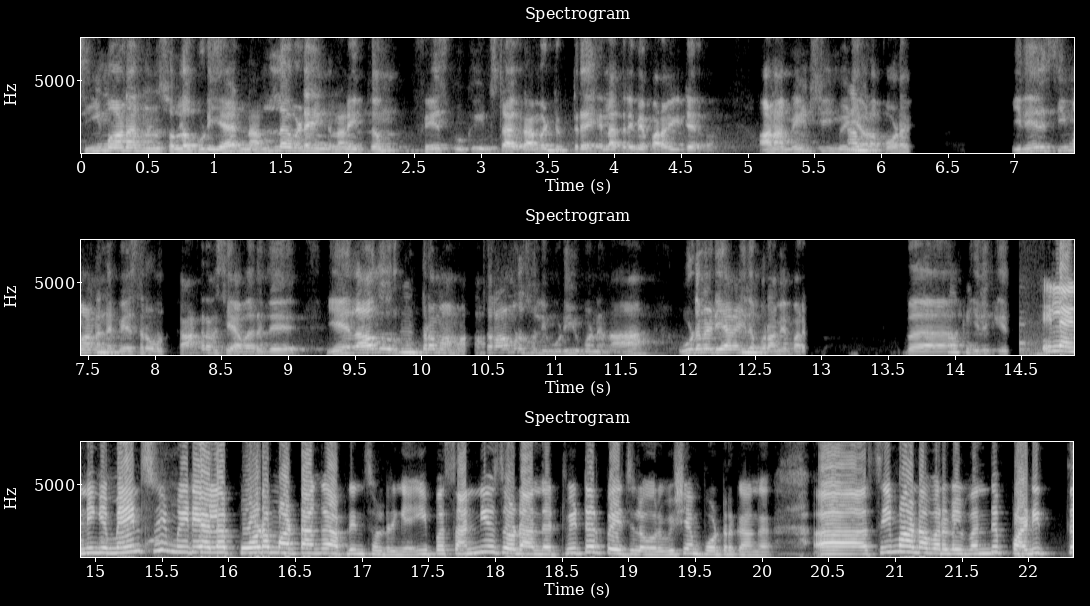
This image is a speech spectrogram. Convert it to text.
சீமானன் சொல்லக்கூடிய நல்ல விடயங்கள் அனைத்தும் Facebook இன்ஸ்டாகிராம் ட்விட்டர் எல்லாத்துலயுமே பரவிக்கிட்டே இருக்கும். ஆனா மெயின் ஸ்ட்ரீம் மீடியாவில போடவே இதே சீமானன் பேசுற ஒரு கான்ட்ரவர்சியா வருது. ஏதாவது ஒரு. குற்றமா மாத்தலாம்னு சொல்லி முடிவு பண்ணுனா உடனடியாக இதை புறாமே இது- இல்ல நீங்க மெயின் ஸ்ட்ரீம் மீடியால போட மாட்டாங்க அப்படின்னு சொல்றீங்க. இப்ப சன் நியூஸோட அந்த ட்விட்டர் பேஜ்ல ஒரு விஷயம் போட்டிருக்காங்க. சீமான் அவர்கள் வந்து படித்த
